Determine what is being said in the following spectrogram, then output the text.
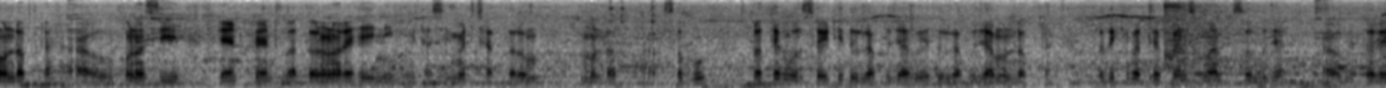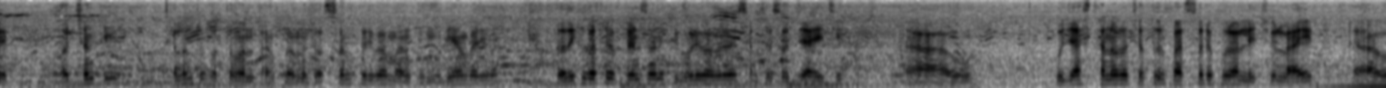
ମଣ୍ଡପଟା ଆଉ କୌଣସି ଟେଣ୍ଟ ଫେଣ୍ଟ ବା ତୋରଣରେ ହେଇନି ଏଇଟା ସିମେଣ୍ଟ ଛାତର ମଣ୍ଡପ ଆଉ ସବୁ ପ୍ରତ୍ୟେକ ବର୍ଷ ଏଇଠି ଦୁର୍ଗା ପୂଜା ହୁଏ ଦୁର୍ଗା ପୂଜା ମଣ୍ଡପଟା ତ ଦେଖିପାରୁଥିବେ ଫ୍ରେଣ୍ଡସ୍ ମା ସବୁଜା ଆଉ ଭିତରେ ଅଛନ୍ତି ଚାଲନ୍ତୁ ବର୍ତ୍ତମାନ ତାଙ୍କୁ ଆମେ ଦର୍ଶନ କରିବା ମାଆଙ୍କୁ ମୁଡ଼ିଆ ମାରିବା ତ ଦେଖିପାରୁଥିବେ ଫ୍ରେଣ୍ଡସ୍ ମାନେ କିଭଳି ଭାବରେ ସାଜସଜ୍ଜା ହେଇଛି ଆଉ ପୂଜା ସ୍ଥାନର ଚତୁଃପାର୍ଶ୍ୱରେ ପୁରା ଲିଚୁ ଲାଇଟ୍ ଆଉ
